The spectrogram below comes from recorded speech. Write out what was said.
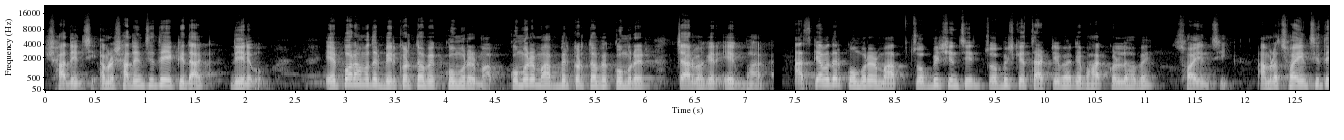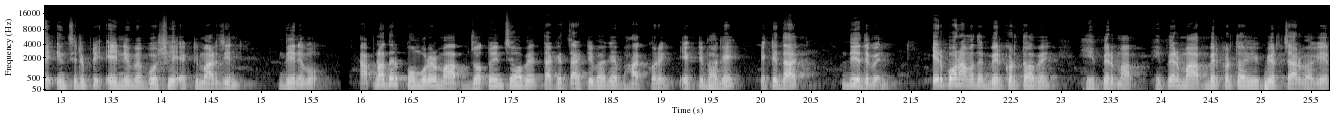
সাত ইঞ্চি। আমরা সাত ইঞ্চিতে একটি দাগ দিয়ে নেব। এরপর আমাদের বের করতে হবে কোমরের মাপ। কোমরের মাপ বের করতে হবে কোমরের চার ভাগের এক ভাগ। আজকে আমাদের কোমরের মাপ চব্বিশ ইঞ্চি, চব্বিশকে চারটি ভাগে ভাগ করলে হবে ছয় ইঞ্চি। আমরা ছয় ইঞ্চিতে ইঞ্চিটিপটি এই নিয়মে বসিয়ে একটি মার্জিন দিয়ে নেব। আপনাদের কোমরের মাপ যত ইঞ্চি হবে তাকে চারটি ভাগে ভাগ করে একটি ভাগে একটি দাগ দিয়ে দেবেন। এরপর আমাদের বের করতে হবে হিপের মাপ। হিপের মাপ বের করতে হবে হিপের চার ভাগের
